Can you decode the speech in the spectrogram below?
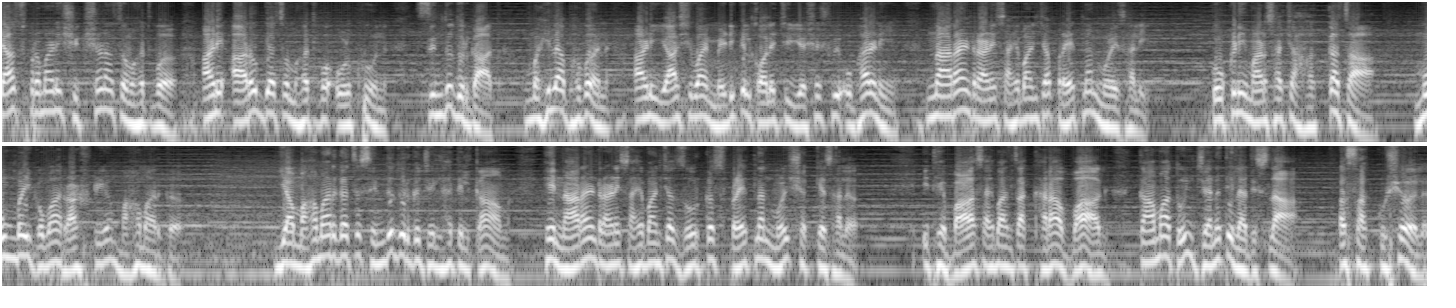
त्याचप्रमाणे शिक्षणाचं महत्त्व आणि आरोग्याचं महत्त्व ओळखून सिंधुदुर्गात महिला भवन आणि याशिवाय मेडिकल कॉलेजची यशस्वी उभारणी नारायण राणे साहेबांच्या प्रयत्नांमुळे झाली. कोकणी माणसाच्या हक्काचा मुंबई गोवा राष्ट्रीय महामार्ग. या महामार्गाचं सिंधुदुर्ग जिल्ह्यातील काम हे नारायण राणे साहेबांच्या जोरकस प्रयत्नांमुळे शक्य झालं. इथे बाळासाहेबांचा खरा वाघ कामातून जनतेला दिसला. असा कुशल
